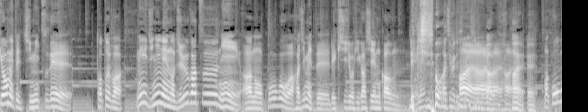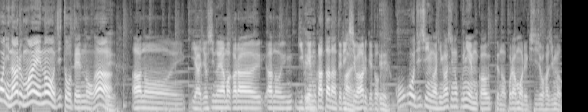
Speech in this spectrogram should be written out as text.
極めて緻密で例えば明治2年の10月にあの皇后は初めて歴史上東へ向かうんですよね。歴史上初めて東に向かう。皇后になる前の持統天皇えが、えあのいや吉野山からあの岐阜へ向かったなんて歴史はあるけど、ええ皇后自身が東の国へ向かうっていうのはこれはもう歴史上初め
